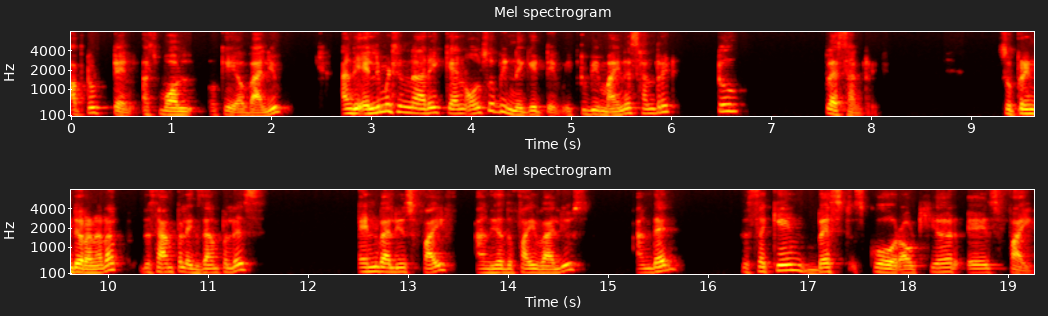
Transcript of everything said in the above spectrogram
up to 10, a small, okay, a value. And the elements in an array can also be negative. It could be minus 100 to plus 100. So print the runner up. The sample example is n value is 5 and these are the 5 values. And then the second best score out here is 5.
